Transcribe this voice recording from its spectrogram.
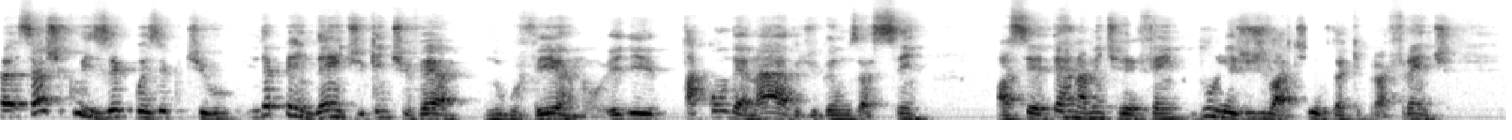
É, você acha que o executivo, independente de quem tiver no governo, ele está condenado, digamos assim, a ser eternamente refém do legislativo daqui para frente,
